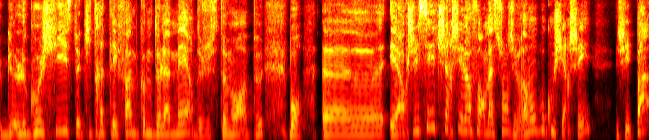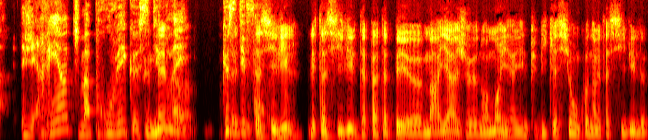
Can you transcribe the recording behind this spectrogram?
le gauchiste qui traite les femmes comme de la merde, justement, un peu. Bon, euh, et alors j'ai essayé de chercher l'information, j'ai vraiment beaucoup cherché. J'ai pas, j'ai rien qui m'a prouvé que c'était vrai, euh, que c'était faux. l'état civil, l'état civil, t'as pas tapé euh, mariage. euh, normalement, il y, y a une publication quoi dans l'état civil.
